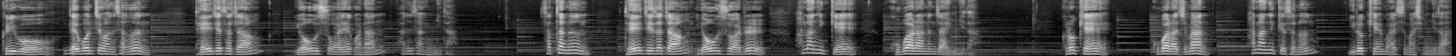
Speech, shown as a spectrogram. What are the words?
그리고 네 번째 환상은 대제사장 여우수아에 관한 환상입니다. 사탄은 대제사장 여우수아를 하나님께 고발하는 자입니다. 그렇게 고발하지만 하나님께서는 이렇게 말씀하십니다.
